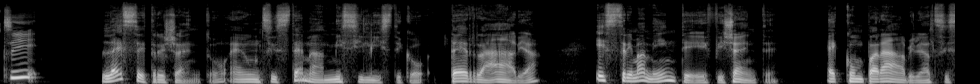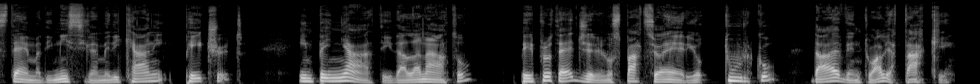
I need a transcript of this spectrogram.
Sì. L'S-300 è un sistema missilistico terra-aria estremamente efficiente. È comparabile al sistema di missili americani Patriot impegnati dalla NATO per proteggere lo spazio aereo turco da eventuali attacchi.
